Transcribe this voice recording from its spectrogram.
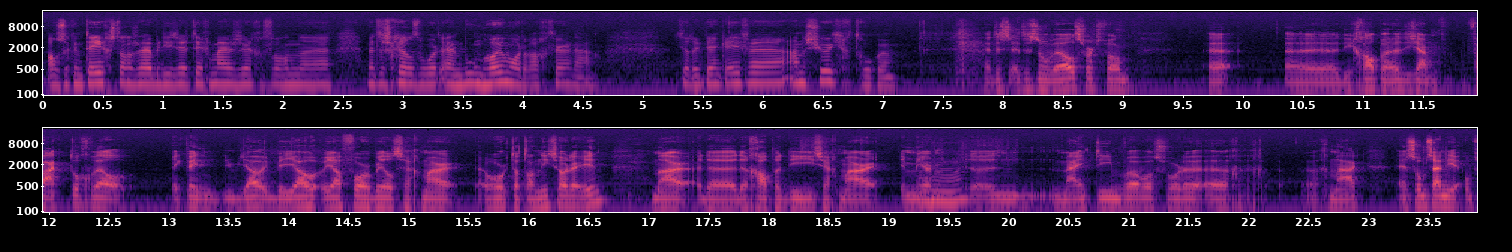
als ik een tegenstander zou hebben die tegen mij zou zeggen van met een scheldwoord en boem homo erachter. Nou, die had ik denk even aan een shirtje getrokken. Het is, het is nog wel een soort van. eh, eh, die grappen, die zijn vaak toch wel. Ik weet niet, jou, bij jou, jouw voorbeeld, zeg maar, hoor ik dat dan niet zo erin. Maar de, de grappen die, zeg maar, meer Mhm. in mijn team wel eens worden eh, ge- ge- gemaakt. En soms zijn die op,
